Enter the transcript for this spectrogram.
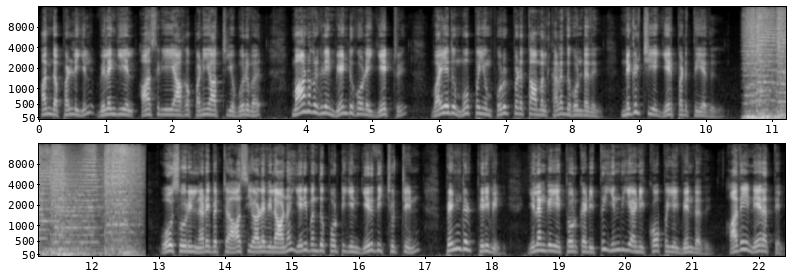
அந்த பள்ளியில் விலங்கியல் ஆசிரியையாக பணியாற்றிய ஒருவர் மாணவர்களின் வேண்டுகோளை ஏற்று வயது மூப்பையும் பொருட்படுத்தாமல் கலந்து கொண்டது நிகழ்ச்சியை ஏற்படுத்தியது. ஓசூரில் நடைபெற்ற ஆசிய அளவிலான எரிபந்து போட்டியின் இறுதிச் சுற்றின் பெண்கள் பிரிவில் இலங்கையை தோற்கடித்து இந்திய அணி கோப்பையை வென்றது. அதே நேரத்தில்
